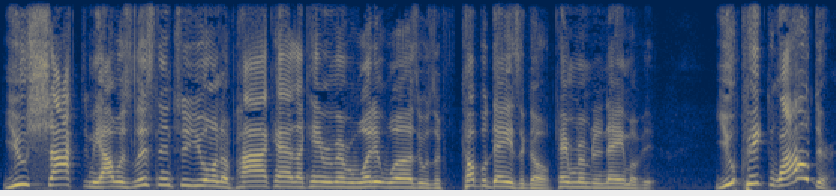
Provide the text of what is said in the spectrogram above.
you shocked me. I was listening to you on a podcast. I can't remember what it was. It was a couple days ago. Can't remember the name of it. You picked Wilder,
